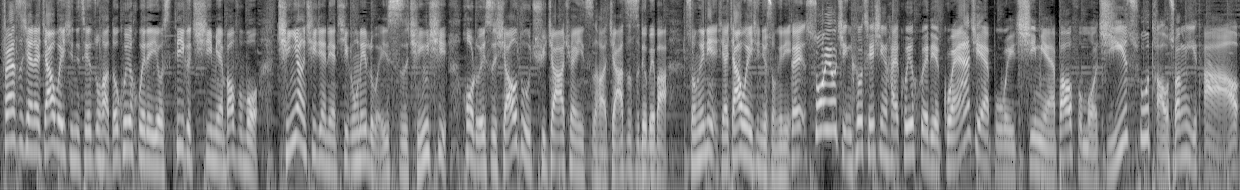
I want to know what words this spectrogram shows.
凡是现在加微信的车主哈，都可以获得由 stick 漆面保护膜青阳旗舰店提供的内饰清洗和内饰消毒去甲醛一次哈，价值是六百八。送给你，现在加微信就送给你。对，所有进口车型还可以获得关键部位漆面保护膜基础套装一套，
